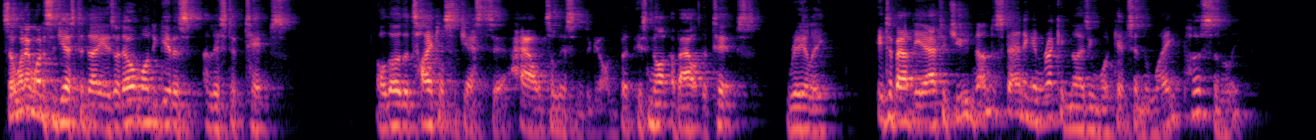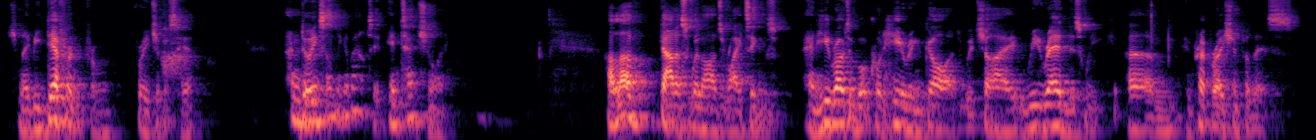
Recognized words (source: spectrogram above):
So, what I want to suggest today is I don't want to give us a list of tips, although the title suggests it, how to listen to God, but it's not about the tips, really. It's about the attitude and understanding and recognizing what gets in the way personally, which may be different from for each of us here, and doing something about it intentionally. I love Dallas Willard's writings, and he wrote a book called Hearing God, which I reread this week um, in preparation for this.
